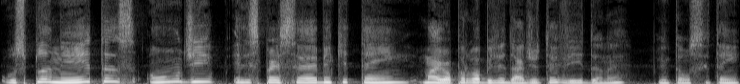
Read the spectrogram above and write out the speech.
os planetas onde eles percebem que tem maior probabilidade de ter vida, né? Então se tem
